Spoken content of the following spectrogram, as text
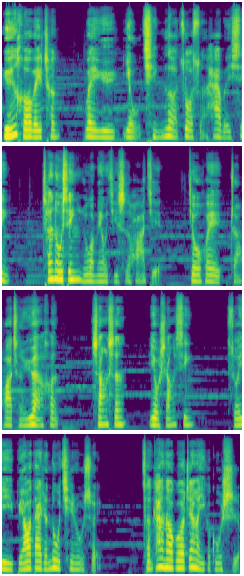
云何为嗔？谓于有情乐作损害为性。嗔怒心如果没有及时化解，就会转化成怨恨，伤身又伤心，所以不要带着怒气入睡。曾看到过这样一个故事：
